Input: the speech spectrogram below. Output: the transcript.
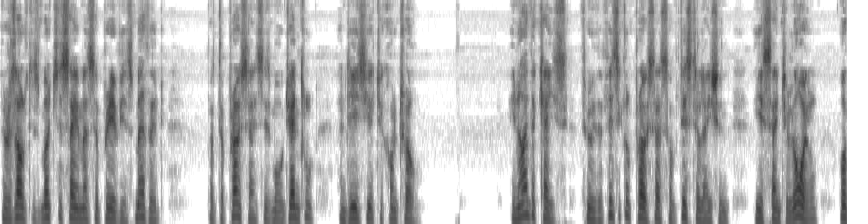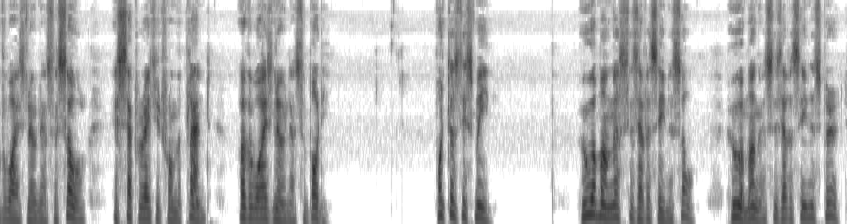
The result is much the same as the previous method, but the process is more gentle and easier to control. In either case, through the physical process of distillation, the essential oil, otherwise known as the soul, is separated from the plant, otherwise known as the body. What does this mean? Who among us has ever seen a soul? Who among us has ever seen a spirit?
